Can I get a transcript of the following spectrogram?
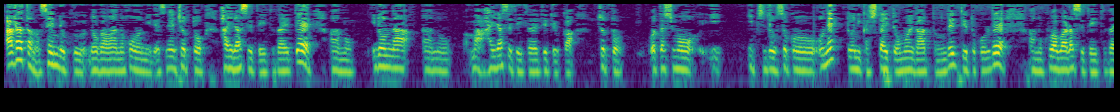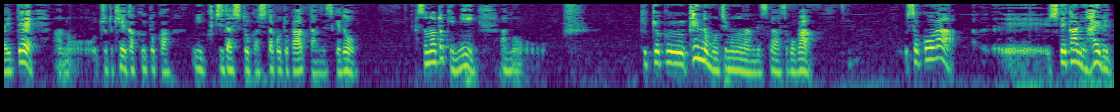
新たな戦力の側の方にですね、ちょっと入らせていただいて、あの、いろんな、あの、まあ、入らせていただいてというか、ちょっと私も一度そこをね、どうにかしたいという思いがあったのでっていうところで、あの、加わらせていただいて、あの、ちょっと計画とかに口出しとかしたことがあったんですけど、その時に、あの、結局、県の持ち物なんですが、そこが。そこが、えー、指定管理に入るん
